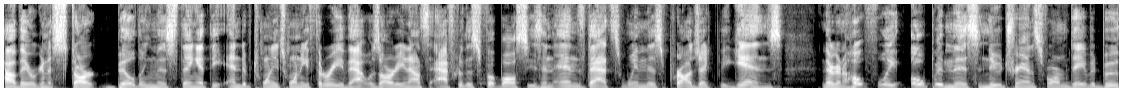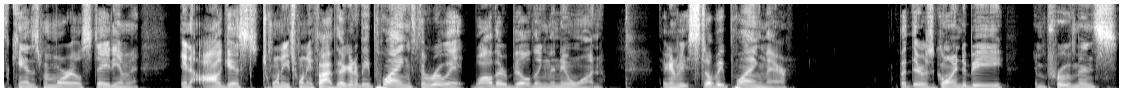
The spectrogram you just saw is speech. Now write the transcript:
how they were going to start building this thing at the end of 2023. That was already announced after this football season ends. That's when this project begins. And they're going to hopefully open this new transformed David Booth Kansas Memorial Stadium in August 2025. They're going to be playing through it while they're building the new one. They're going to be still be playing there. But there's going to be improvements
